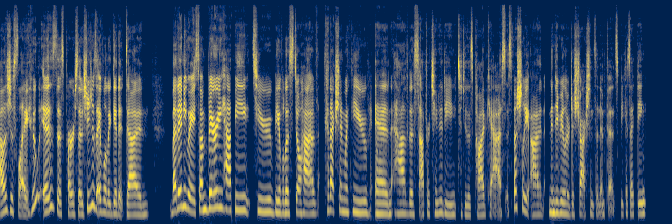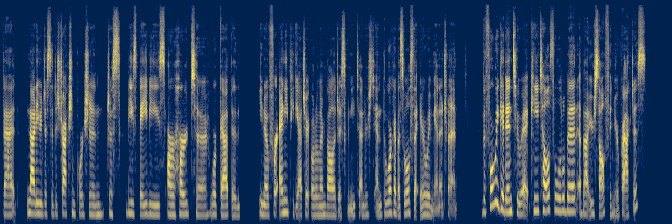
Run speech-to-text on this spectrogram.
I was just like, who is this person? She's just able to get it done. But anyway, so I'm very happy to be able to still have connection with you and have this opportunity to do this podcast, especially on mandibular distractions in infants, because I think that not even just the distraction portion, just these babies are hard to work up. And, you know, for any pediatric otolaryngologist, we need to understand the workup as well as the airway management. Before we get into it, can you tell us a little bit about yourself and your practice?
